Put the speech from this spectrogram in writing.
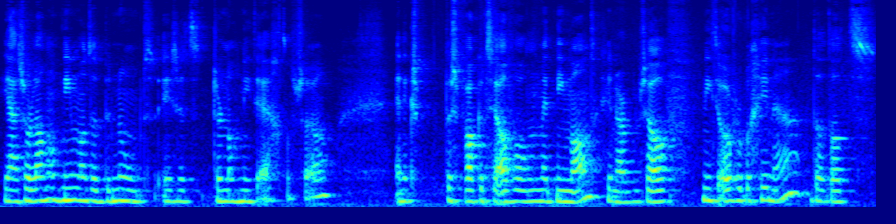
ja, zolang ook niemand het benoemt, is het er nog niet echt of zo. En ik besprak het zelf al met niemand. Ik ging daar zelf niet over beginnen dat, dat,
